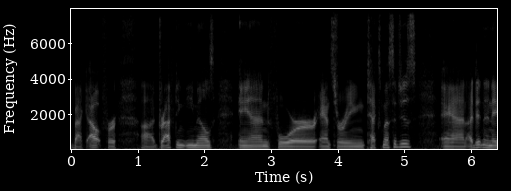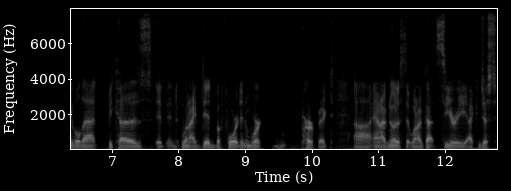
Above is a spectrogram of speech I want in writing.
back out for uh, drafting emails and for answering text messages. And I didn't enable that because it, it, when I did before, it didn't work perfect. Uh, and I've noticed that when I've got Siri, I can just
